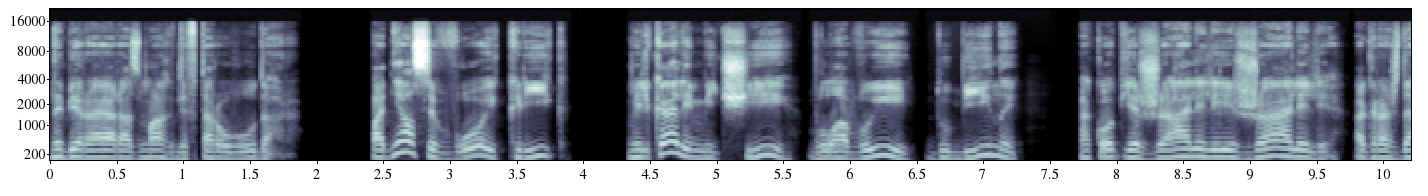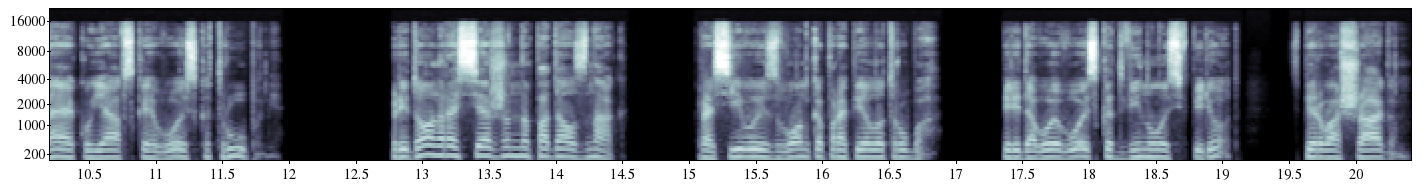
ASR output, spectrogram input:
набирая размах для второго удара. Поднялся вой, крик, мелькали мечи, булавы, дубины, а копья жалили и жалили, ограждая куявское войско трупами. Придон рассерженно подал знак. Красиво и звонко пропела труба. Передовое войско двинулось вперед, сперва шагом,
